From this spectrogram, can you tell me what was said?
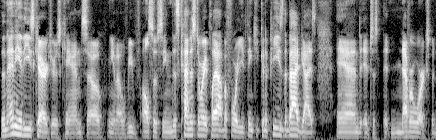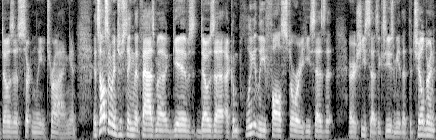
than any of these characters can. So, you know, we've also seen this kind of story play out before. You think you can appease the bad guys, and it just it never works. But Doza is certainly trying, and it's also interesting that Phasma gives Doza a completely false story. He says that, or she says, excuse me, that the children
